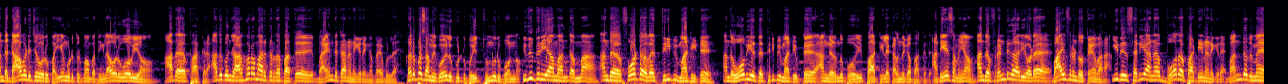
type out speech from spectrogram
அந்த டாவடிச்ச ஒரு பையன் கொடுத்துருப்பான் பாத்தீங்களா? ஒரு ஓவியம். அதை பாக்குற அது கொஞ்சம் அகோரமா இருக்கிறத பார்த்து பயந்துட்டா நினைக்கிறேங்க பயபுள்ள. கருப்பசாமி கோயிலுக்கு கூட்டு போய் துண்ணூறு போடணும். இது தெரியாம அந்த அம்மா அந்த போட்டோவை திருப்பி மாட்டிட்டு அந்த ஓவியத்தை திருப்பி மாட்டி விட்டு அங்க இருந்து போய் பார்ட்டியில கலந்துக்க பாக்குது. அதே சமயம் அந்த ஃப்ரெண்டுகாரியோட பாய் ஃப்ரெண்ட் ஒருத்தன் வரான். இது சரியான போத பாட்டின்னு நினைக்கிறேன். வந்ததுமே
